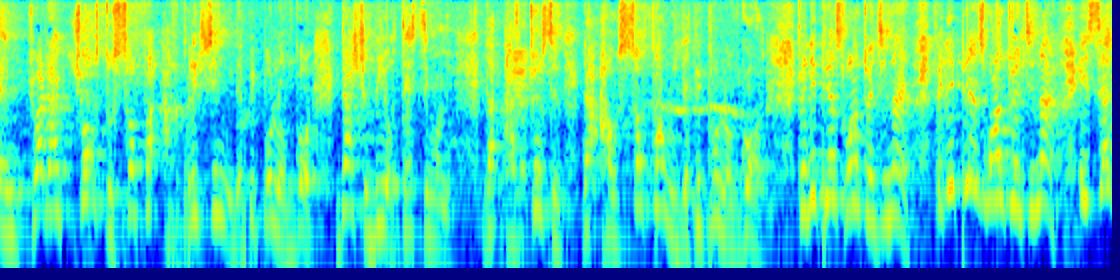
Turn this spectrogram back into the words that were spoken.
and rather chose to suffer affliction with the people of God. That should be your testimony that I've chosen that I'll suffer with the people of God. Philippians 1:29. Philippians 1:29. He said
